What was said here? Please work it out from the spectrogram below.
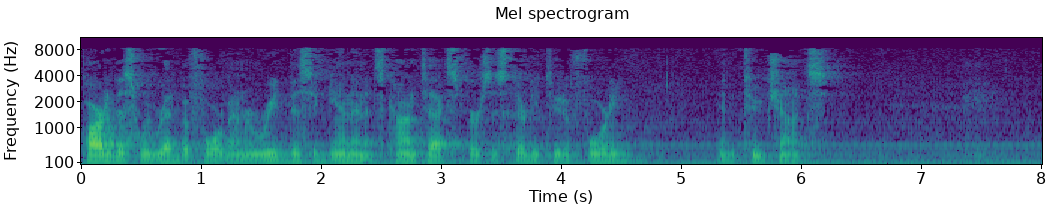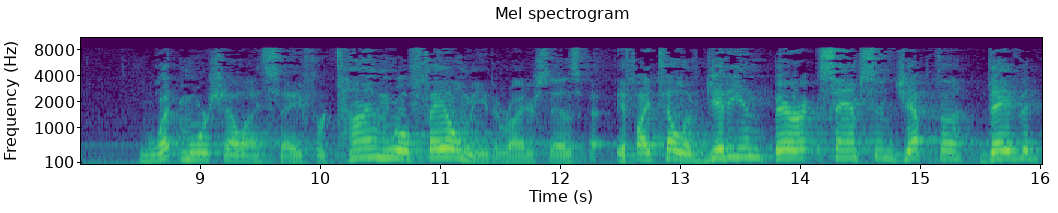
part of this we read before, but I'm going to read this again in its context, verses 32 to 40 in two chunks. What more shall I say? For time will fail me, the writer says, if I tell of Gideon, Barak, Samson, Jephthah, David,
